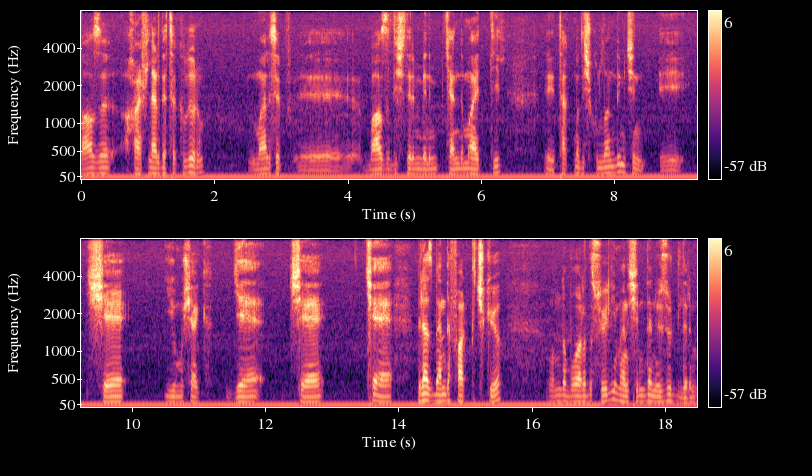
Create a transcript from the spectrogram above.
bazı harflerde takılıyorum. Maalesef e, bazı dişlerim benim kendime ait değil. E, takma diş kullandığım için e, Ş yumuşak G Ç K biraz bende farklı çıkıyor. Onu da bu arada söyleyeyim. Hani şimdiden özür dilerim.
